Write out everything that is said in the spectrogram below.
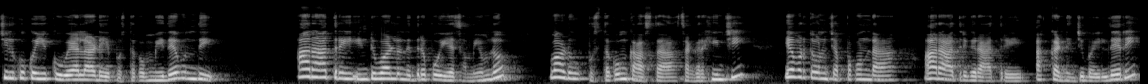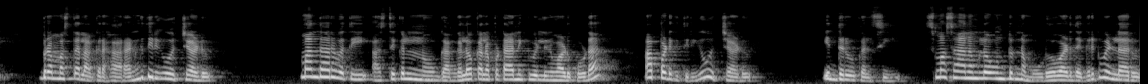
చిలుకు కొయ్యకు వేలాడే పుస్తకం మీదే ఉంది. ఆ రాత్రి ఇంటివాళ్ళు నిద్రపోయే సమయంలో వాడు పుస్తకం కాస్త సంగ్రహించి ఎవరితోనూ చెప్పకుండా ఆ రాత్రికి రాత్రే అక్కడి నుంచి బయలుదేరి బ్రహ్మస్థల అగ్రహారానికి తిరిగి వచ్చాడు. మందారవతి అస్థికలను గంగలో కలపటానికి వెళ్ళినవాడు కూడా అప్పటికి తిరిగి వచ్చాడు. ఇద్దరూ కలిసి శ్మశానంలో ఉంటున్న మూడోవాడి దగ్గరికి వెళ్ళారు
